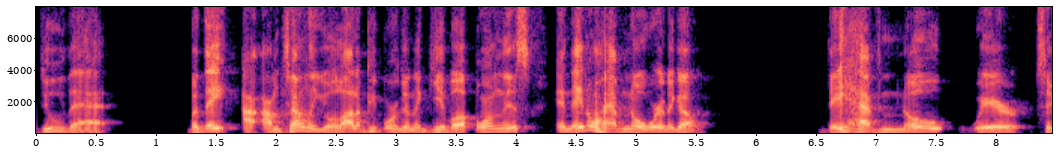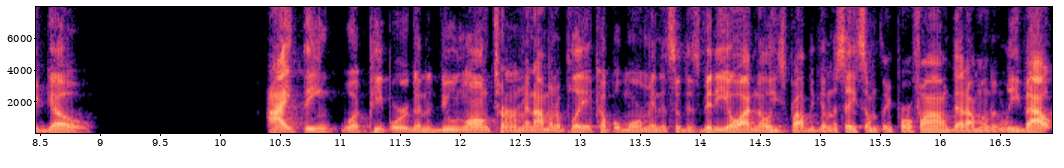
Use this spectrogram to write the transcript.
do that. But they, I, I'm telling you, a lot of people are going to give up on this and they don't have nowhere to go. They have nowhere to go. I think what people are going to do long term, and I'm going to play a couple more minutes of this video. I know he's probably going to say something profound that I'm going to leave out.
